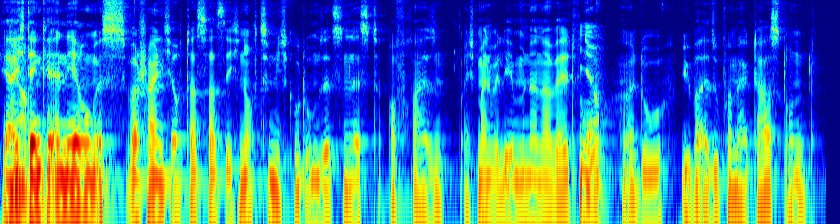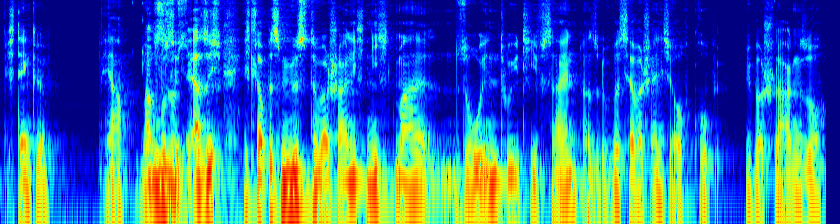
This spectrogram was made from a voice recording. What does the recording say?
Ja, ja, ich denke, Ernährung ist wahrscheinlich auch das, was sich noch ziemlich gut umsetzen lässt auf Reisen. Ich meine, wir leben in einer Welt, wo ja. du überall Supermärkte hast und ich denke, ja, man Absolut. muss, also ich, ich glaube, es müsste wahrscheinlich nicht mal so intuitiv sein. Also du wirst ja wahrscheinlich auch grob überschlagen so.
